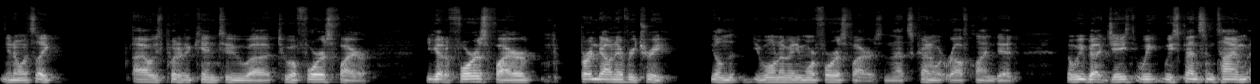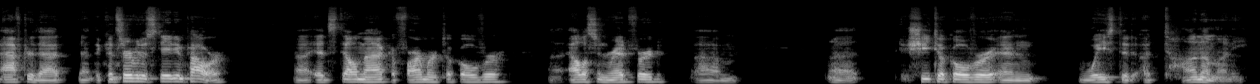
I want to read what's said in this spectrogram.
you know, it's like I always put it akin to uh, to a forest fire. You got a forest fire, burn down every tree. You'll you won't have any more forest fires, and that's kind of what Ralph Klein did. And we've got Jason. We we spent some time after that. The conservative stayed in power. Uh, Ed Stelmach, a farmer, took over. Uh, Alison Redford, um, uh, she took over and wasted a ton of money.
